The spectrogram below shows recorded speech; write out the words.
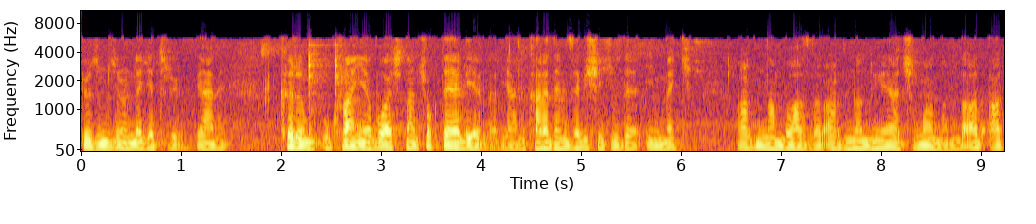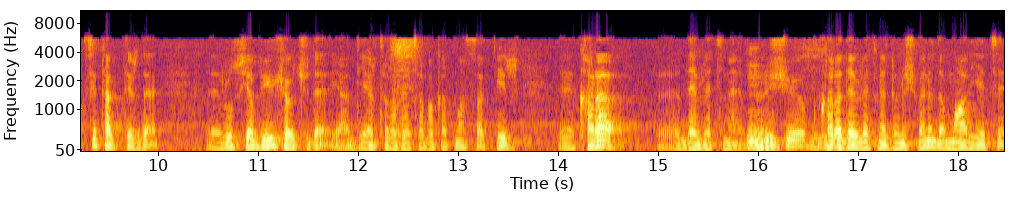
gözümüzün önüne getiriyor. Yani Kırım, Ukrayna bu açıdan çok değerli yerler. Yani Karadeniz'e bir şekilde inmek, ardından boğazlar, ardından dünyaya açılma anlamında. Aksi takdirde e, Rusya büyük ölçüde, yani diğer tarafa hesaba katmazsak bir e, kara devletine dönüşüyor. Bu kara devletine dönüşmenin de maliyeti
